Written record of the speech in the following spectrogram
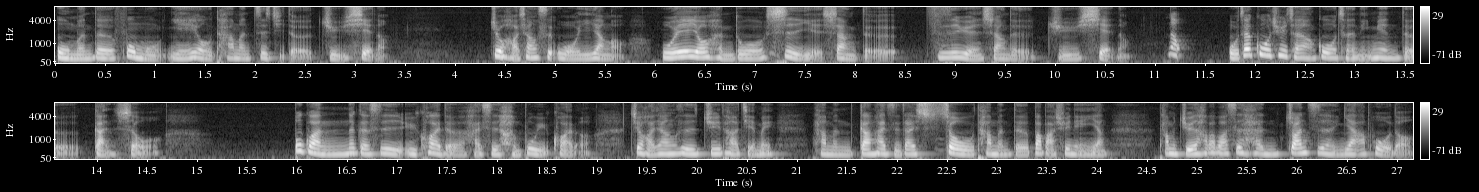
我们的父母也有他们自己的局限哦，就好像是我一样哦，我也有很多视野上的、资源上的局限哦。那我在过去成长过程里面的感受，不管那个是愉快的还是很不愉快的，就好像是居他姐妹他们刚开始在受他们的爸爸训练一样。他们觉得他爸爸是很专制、很压迫的。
